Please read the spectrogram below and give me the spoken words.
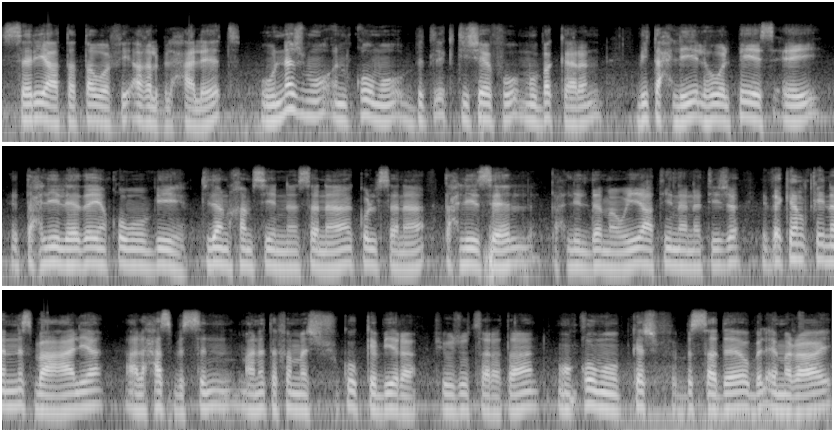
سريع التطور في أغلب الحالات ونجموا نقوموا باكتشافه مبكرا بتحليل هو ال PSA التحليل هذا نقوم به ابتداء من خمسين سنة كل سنة. تحليل سهل تحليل دموي يعطينا نتيجة. إذا كان لقينا النسبة عالية على حسب السن معناتها فما شكوك كبيرة في وجود سرطان. ونقوم بكشف بالصدى وبال MR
